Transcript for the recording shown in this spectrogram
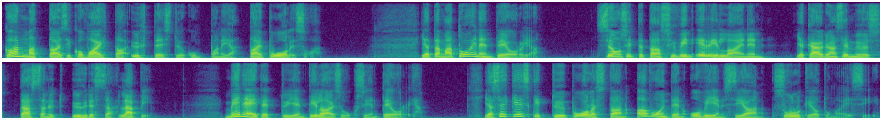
Kannattaisiko vaihtaa yhteistyökumppania tai puolisoa? Ja tämä toinen teoria, se on sitten taas hyvin erilainen ja käydään se myös tässä nyt yhdessä läpi. Menetettyjen tilaisuuksien teoria ja se keskittyy puolestaan avointen ovien sijaan sulkeutuneisiin.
